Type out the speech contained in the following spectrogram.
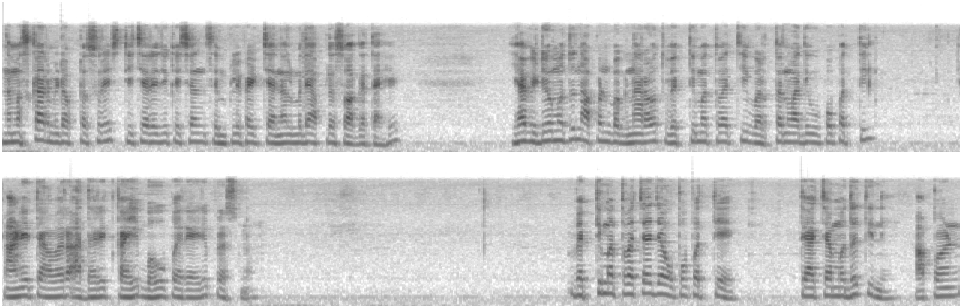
नमस्कार मी doctor Suresh teacher education simplified चॅनलमध्ये आपलं स्वागत आहे. ह्या व्हिडिओमधून आपण बघणार आहोत व्यक्तिमत्वाची वर्तनवादी उपपत्ती आणि त्यावर आधारित काही बहुपर्यायी प्रश्न. व्यक्तिमत्वाच्या ज्या उपपत्ती आहेत त्याच्या मदतीने आपण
